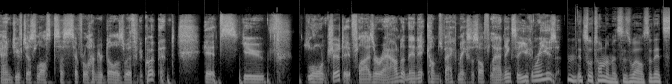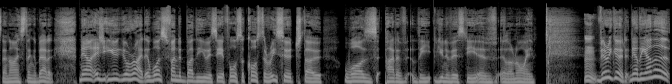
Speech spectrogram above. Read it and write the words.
and you've just lost several hundred dollars worth of equipment. It's you launch it, it flies around, and then it comes back, makes a soft landing, so you can reuse it. Mm, It's autonomous as well, so that's the nice thing about it. Now, as you, you're right, it was funded by the US Air Force. Of course, the research, though, was part of the University of Illinois. Hmm. Very good. Now, the other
